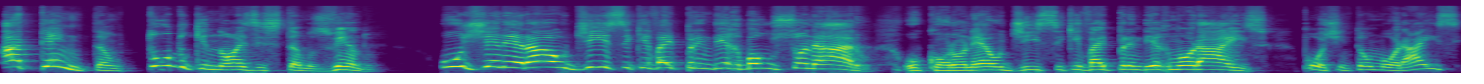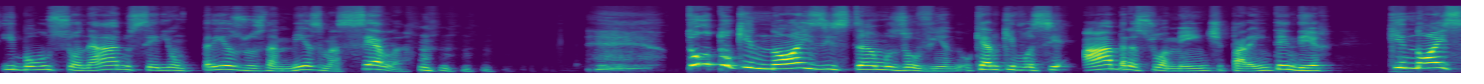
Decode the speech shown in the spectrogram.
Até então, tudo que nós estamos vendo o general disse que vai prender Bolsonaro. O coronel disse que vai prender Moraes. Poxa, então Moraes e Bolsonaro seriam presos na mesma cela? Tudo que nós estamos ouvindo, eu quero que você abra sua mente para entender que nós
